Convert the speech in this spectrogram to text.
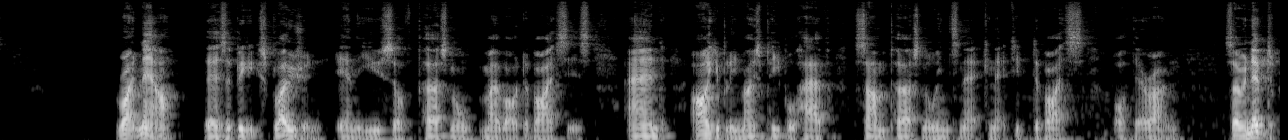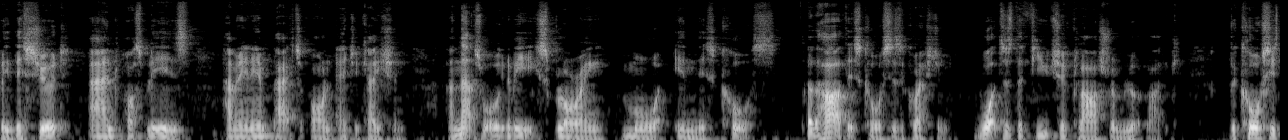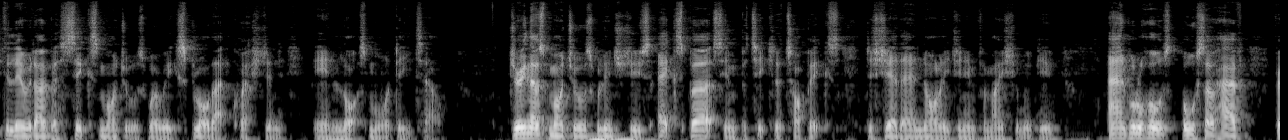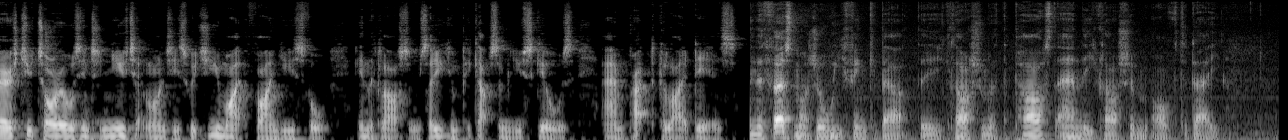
Right now, there's a big explosion in the use of personal mobile devices. And arguably, most people have some personal internet connected device of their own. So, inevitably, this should and possibly is having an impact on education. And that's what we're going to be exploring more in this course. At the heart of this course is a question What does the future classroom look like? The course is delivered over six modules where we explore that question in lots more detail. During those modules, we'll introduce experts in particular topics to share their knowledge and information with you. And we'll also have various tutorials into new technologies which you might find useful in the classroom so you can pick up some new skills and practical ideas. In the first module, we think about the classroom of the past and the classroom of today.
